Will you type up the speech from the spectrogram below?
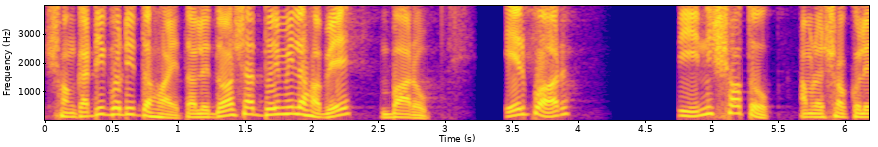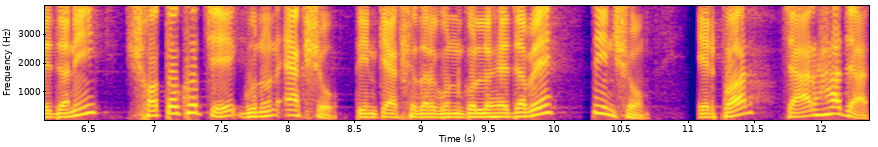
সংখ্যাটি গঠিত হয়। তাহলে দশ আর দুই মিলে হবে বারো। এরপর তিন শতক। আমরা সকলে জানি শতক হচ্ছে গুণন একশো। তিনকে একশো দ্বারা গুণ করলে হয়ে যাবে তিনশো। এরপর চার হাজার।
